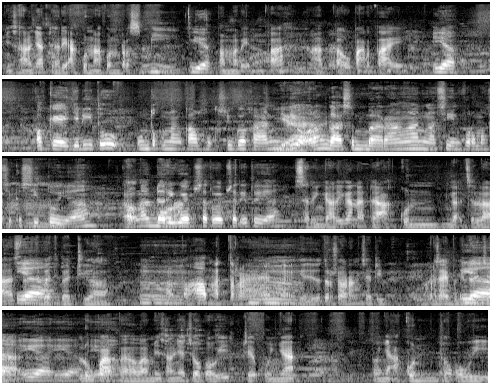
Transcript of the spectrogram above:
Misalnya dari akun-akun resmi Iya. pemerintah atau partai. Iya. Oke, jadi itu untuk menangkal hoax juga kan. Jadi Iya. orang nggak sembarangan ngasih informasi ke situ ya. Oh, Karena dari orang- website-website itu ya. Seringkali kan ada akun nggak jelas Iya. dan tiba-tiba dia Mm-mm, apa up. ngetren kayak gitu terus orang jadi percaya begitu Iya, aja. iya, iya. lupa iya. bahwa misalnya Jokowi dia punya punya akun Jokowi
